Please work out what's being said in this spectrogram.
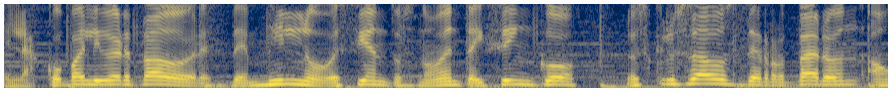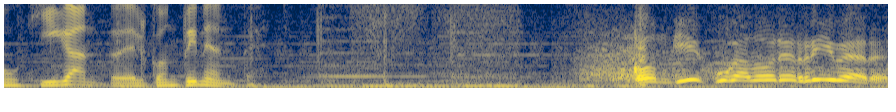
En la Copa Libertadores de 1995, los Cruzados derrotaron a un gigante del continente. Con 10 jugadores River.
